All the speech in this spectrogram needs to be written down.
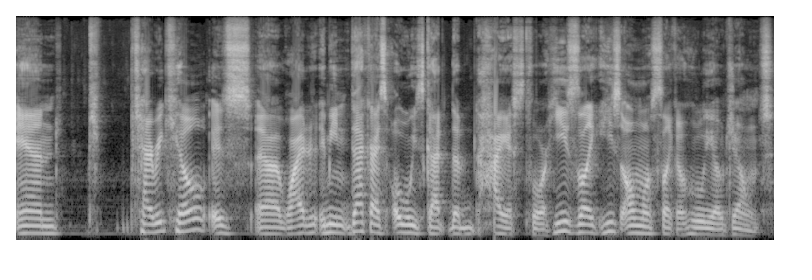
And Tyreek Hill is uh, wider. I mean, that guy's always got the highest floor. He's like he's almost like a Julio Jones,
